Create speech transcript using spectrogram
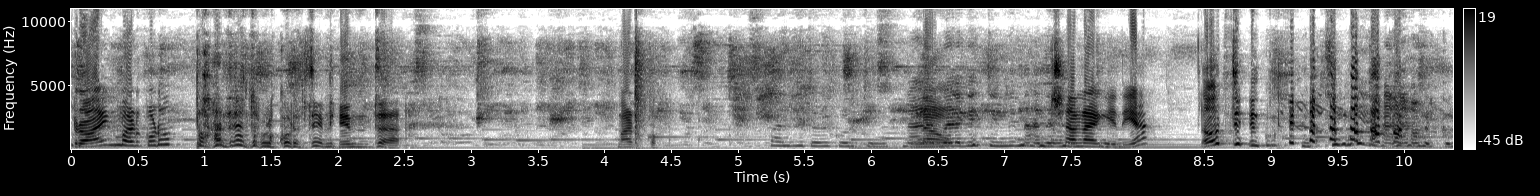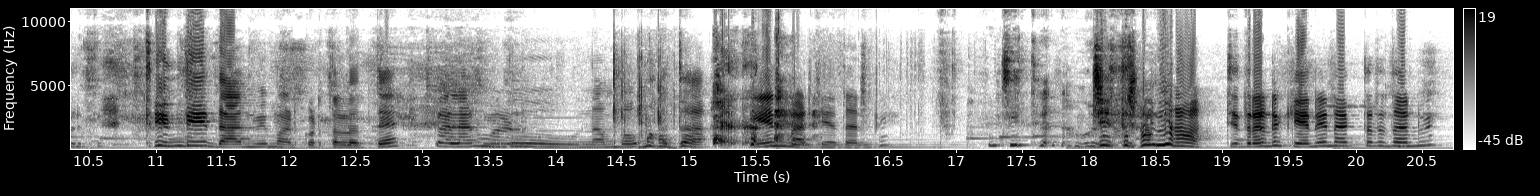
ಡ್ರಾಯಿಂಗ್ ಮಾಡಿಕೊಡು ಪಾತ್ರೆ ತೊಳ್ಕೊಡ್ತೀನಿ ಅಂತ. ಮಾಡ್ಕೊ. ಪಾತ್ರೆ ತೊಳ್ಕೊಡ್ತೀನಿ. ನಾಳೆ ನಾವು- ಬೆಳಗ್ಗೆ ತಿಂಡಿ ನಾನೇ ಚೆನ್ನಾಗಿದೆಯಾ? ತಿಂಡಿ. ದಾನ್ವಿ ಮಾಡ್ಕೊಡ್ತಾಳತ್ತೆ ಕಲರ್ ಮಾಡು. ನಂಬೋ ಮಾತ. ಏನು ಮಾಡ್ತೀಯ ದಾನ್ವಿ? ಚಿತ್ರಾನ್ನ ಚಿತ್ರಾನ್ನ. ಚಿತ್ರಾನ್ನಕ್ಕೆ ಏನೇನು ಹಾಕ್ತಾರೆ ದಾನ್ವಿ?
